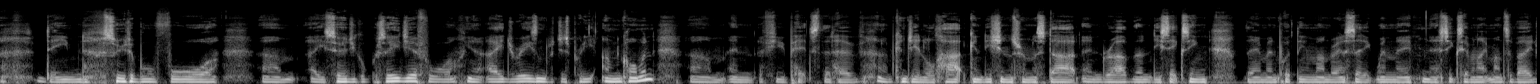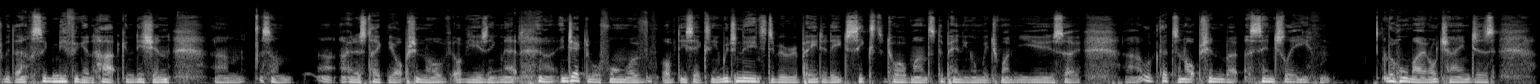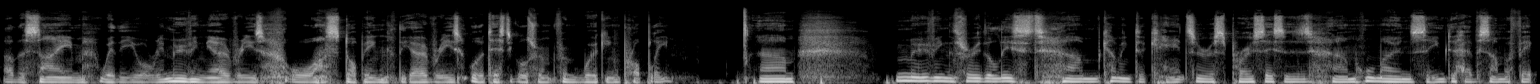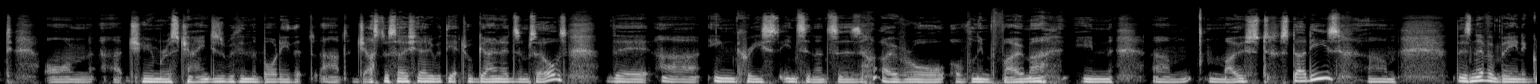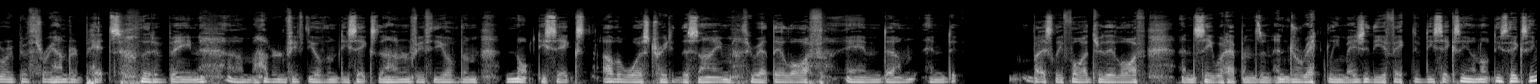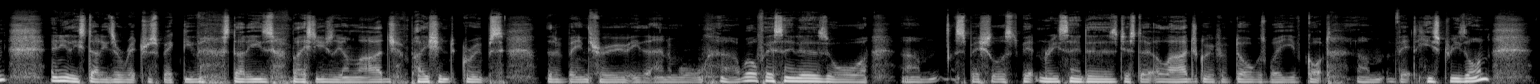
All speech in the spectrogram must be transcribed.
deemed suitable for um, a surgical procedure for you know age reasons, which is pretty uncommon, um, and a few pets that have um, congenital heart conditions from the start, and rather than desexing them and putting them under anaesthetic when they're you know, six, seven, eight months of age with a significant heart condition, um, some uh, owners take the option of, of using that uh, injectable form of, of desexing, which needs to be repeated each six to 12 months, depending on which one you use. So, uh, look, that's an option, but essentially, the hormonal changes are the same whether you're removing the ovaries or stopping the ovaries or the testicles from, from working properly. Um, Moving through the list, um, coming to cancerous processes, um, hormones seem to have some effect on uh, tumorous changes within the body that aren't just associated with the actual gonads themselves. There are increased incidences overall of lymphoma in um, most studies. Um, there's never been a group of 300 pets that have been 150 um, of them desexed and 150 of them not desexed, otherwise treated the same throughout their life life and um, and basically fired through their life and see what happens and, and, directly measure the effect of desexing or not desexing. Any of these studies are retrospective studies based usually on large patient groups that have been through either animal uh, welfare centres or um, specialist veterinary centres, just a, a, large group of dogs where you've got um, vet histories on.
